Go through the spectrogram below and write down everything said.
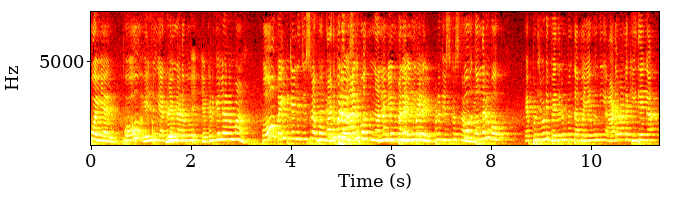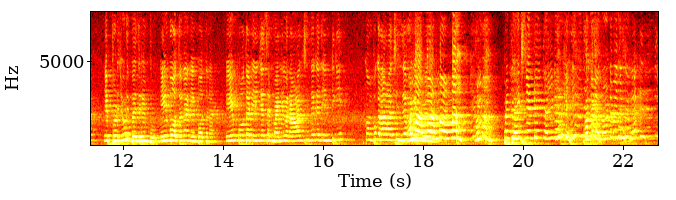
పోయారు. పో ఎల్లు ఎక్కడ నడవు ఎ- ఎక్కడికి వెళ్ళారమ్మా? పో బయటికి వెళ్ళి చూసినా పో కడుపులో కాలిపోతుంది అన్నం నేను తినమని ఇప్పుడు తీసుకొస్తాను తొందరగా పో. ఎప్పుడు చూడు బెదిరింపులు తప్ప ఏముంది? ఆడవాళ్ళకి ఇదేగా. ఎప్పుడు చూడు బెదిరింపు. నేను పోతున్నా నేను పోతున్నా. ఏం పోతాడు ఏం చేస్తాడు? మళ్ళీ రావాల్సిందే కదా ఇంటికి? కొంపకు రావాల్సిందే అమ్మా అమ్మా అమ్మా అమ్మా. యాక్సిడెంట్ అయింది. అయ్యగారికి అక్కడ రోడ్డు మీద రండి, రండి, రండి.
